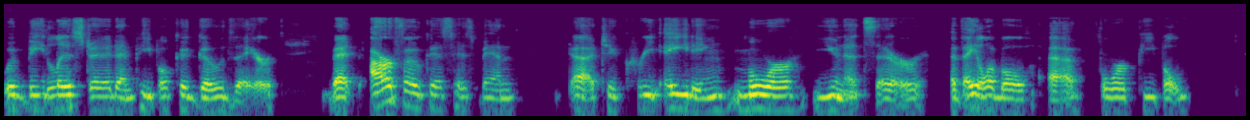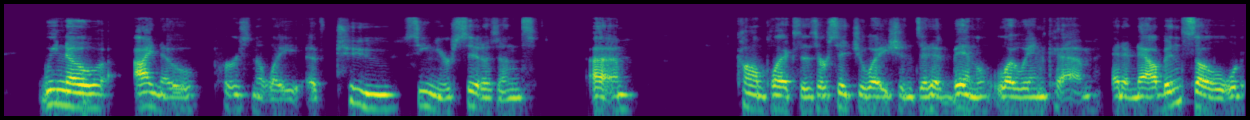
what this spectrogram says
would be listed and people could go there. But our focus has been uh, to creating more units that are available uh, for people. We know, I know personally of two senior citizens um, complexes or situations that have been low income and have now been sold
